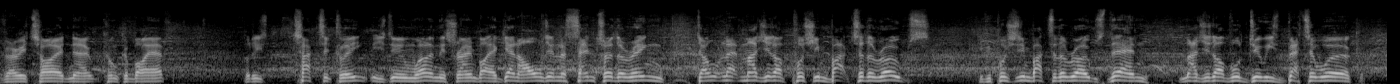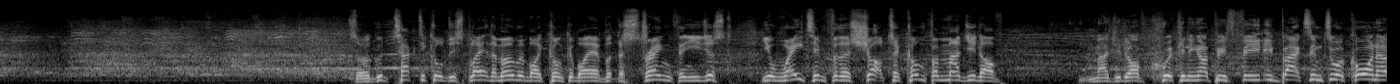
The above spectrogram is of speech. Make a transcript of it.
Very tired now, Kunkabayev. But he's tactically, he's doing well in this round by again holding the centre of the ring. Don't let Majidov push him back to the ropes. If he pushes him back to the ropes, then Majidov will do his better work. So a good tactical display at the moment by Kunkabayev, but the strength, and you just, you're waiting for the shot to come from Majidov. Majidov quickening up his feet. He backs him to a corner,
